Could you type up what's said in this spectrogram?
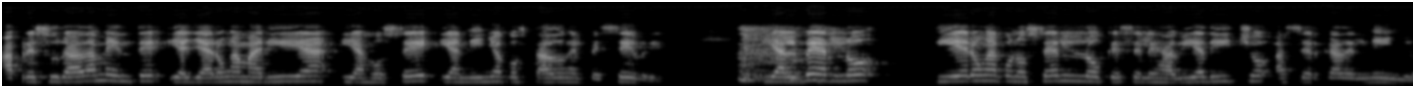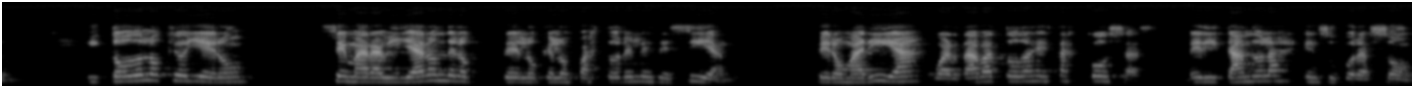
apresuradamente y hallaron a María y a José y al niño acostado en el pesebre. Y al verlo dieron a conocer lo que se les había dicho acerca del niño. Y todos los que oyeron se maravillaron de lo, de lo que los pastores les decían. Pero María guardaba todas estas cosas, meditándolas en su corazón.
